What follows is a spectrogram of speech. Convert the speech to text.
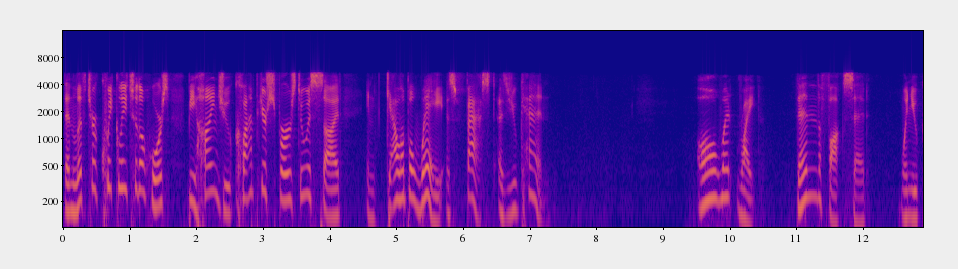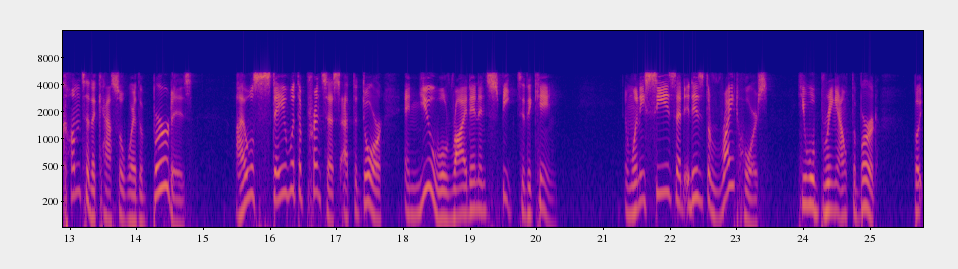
Then lift her quickly to the horse behind you, clap your spurs to his side, and gallop away as fast as you can.' All went right. Then the fox said, 'When you come to the castle where the bird is, I will stay with the princess at the door, and you will ride in and speak to the king. And when he sees that it is the right horse, he will bring out the bird; but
